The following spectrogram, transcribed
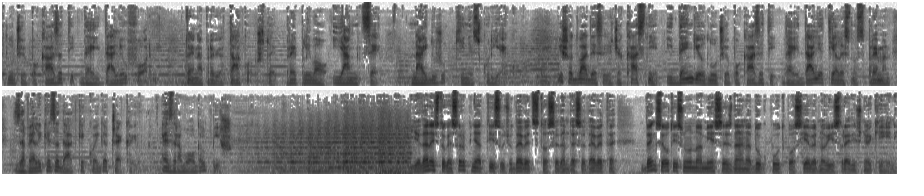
Odlučio je pokazati da je i dalje u formi. To je napravio tako što je preplivao Yangtze, najdužu kinesku rijeku. Više od dva desetljeća kasnije i Deng je odlučio pokazati da je i dalje tjelesno spreman za velike zadatke koji ga čekaju. Ezra Vogel piše. 11. srpnja 1979. Deng se otisnuo na mjesec dana dug put po sjevernoj i središnjoj Kini.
